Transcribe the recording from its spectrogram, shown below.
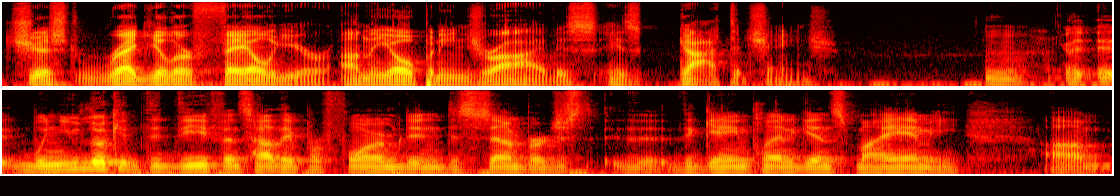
just regular failure on the opening drive is has got to change. Mm. When you look at the defense, how they performed in December, just the, game plan against Miami, um,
